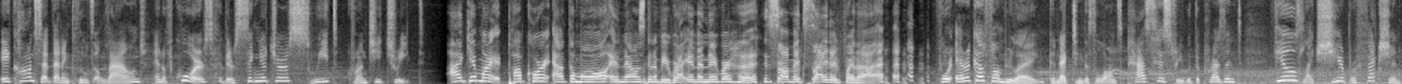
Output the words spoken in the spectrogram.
A concept that includes a lounge and, of course, their signature sweet, crunchy treat. I get my popcorn at the mall, and now it's going to be right in the neighborhood, so I'm excited for that. for Erica Fambule, connecting the salon's past history with the present feels like sheer perfection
